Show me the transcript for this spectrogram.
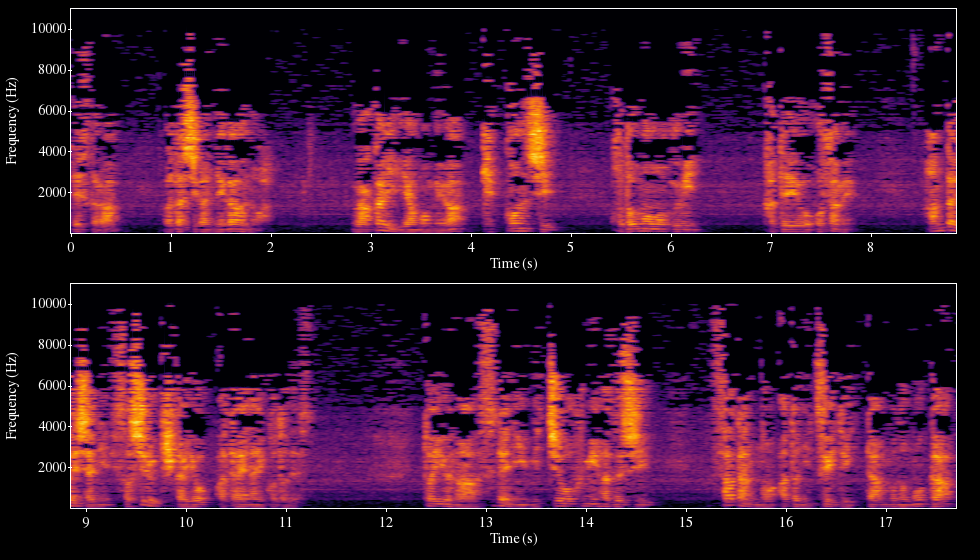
ですから私が願うのは若いやもめは結婚し子供を産み家庭を治め反対者にそしる機会を与えないことです。というのはすでに道を踏み外しサタンの後についていったものもが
